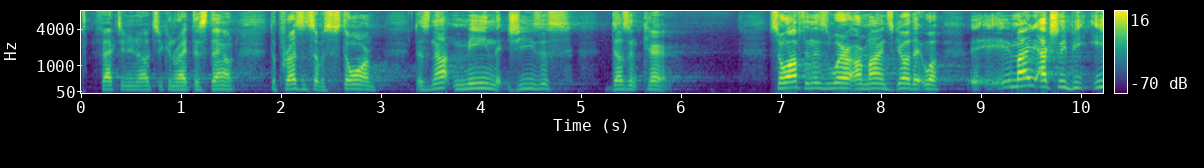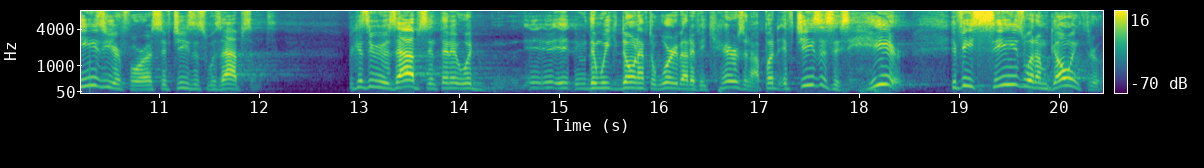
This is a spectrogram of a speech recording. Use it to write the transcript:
In fact, in your notes, you can write this down. The presence of a storm does not mean that Jesus doesn't care. So often, this is where our minds go that, well, it might actually be easier for us if Jesus was absent. Because if he was absent, then it would, it, then we don't have to worry about if he cares or not. But if Jesus is here, if he sees what I'm going through,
